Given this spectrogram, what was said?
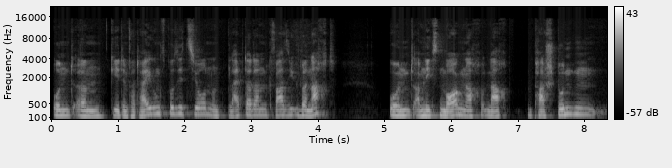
und ähm, geht in Verteidigungsposition und bleibt da dann quasi über Nacht. Und am nächsten Morgen, nach, nach ein paar Stunden,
